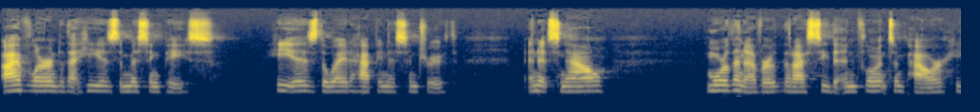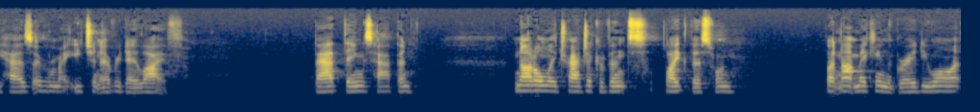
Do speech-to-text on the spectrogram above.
I have learned that He is the missing piece. He is the way to happiness and truth. And it's now more than ever that I see the influence and power He has over my each and everyday life. Bad things happen. Not only tragic events like this one, but not making the grade you want,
